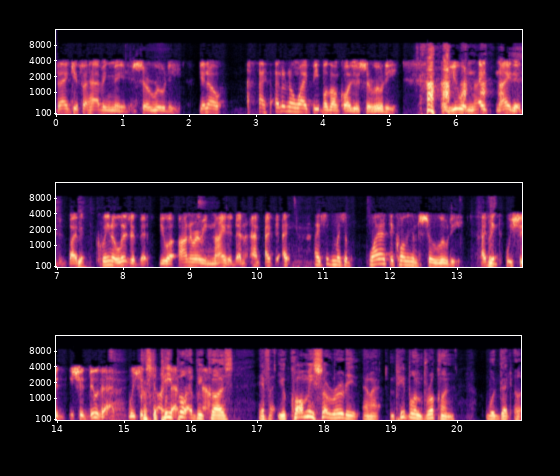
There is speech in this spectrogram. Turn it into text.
Thank you for having me, Sir Rudy. You know, I, I don't know why people don't call you Sir Rudy. you were knight, knighted by the Queen Elizabeth. You were honorary knighted, and I, I, I, said to myself, why aren't they calling him Sir Rudy? I think we should we should do that. We should Because the people, right now. because if you call me Sir Rudy, and I, people in Brooklyn would get, uh,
